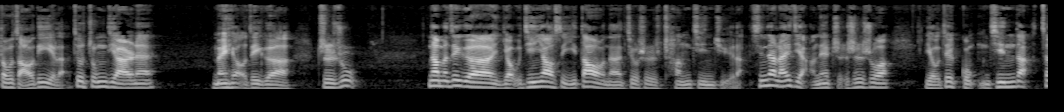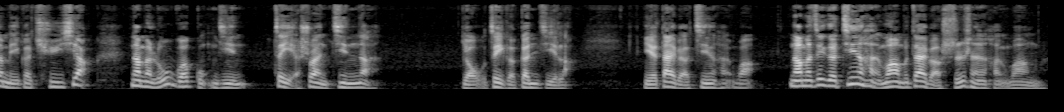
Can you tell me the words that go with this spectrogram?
都着地了，就中间呢没有这个支柱，那么这个酉金要是一到呢，就是成金局了。现在来讲呢，只是说有这拱金的这么一个趋向。那么如果拱金，这也算金呢，有这个根基了，也代表金很旺。那么这个金很旺，不代表食神很旺吗？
